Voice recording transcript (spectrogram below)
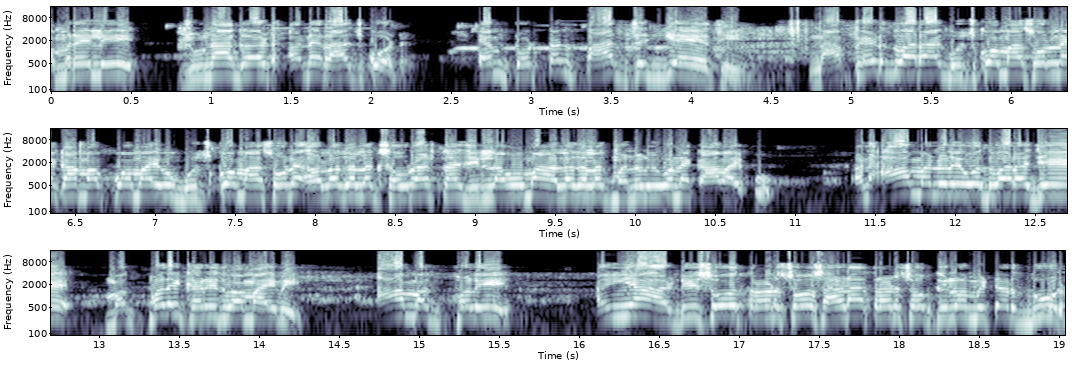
અમરેલી, જુનાગઢ અને રાજકોટ. એમ ટોટલ પાંચ જગ્યાએથી નાફેડ દ્વારા ગુજકો માસોલને કામ આપવામાં આવ્યું. ગુજકો માસોલે અલગ અલગ સૌરાષ્ટ્રના જિલ્લાઓમાં અલગ અલગ મંડળીઓને કામ આપ્યું. અને આ મંડળીઓ દ્વારા જે મગફળી ખરીદવામાં આવી, આ મગફળી અહીંયા અઢીસો, ત્રણસો, સાડા ત્રણસો કિલોમીટર દૂર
